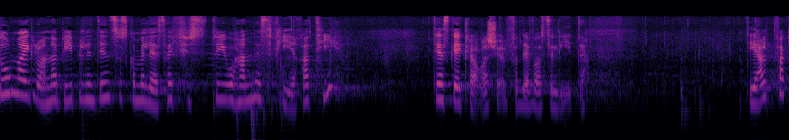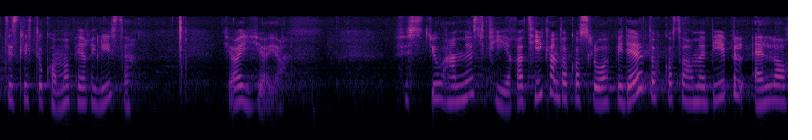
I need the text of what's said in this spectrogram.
Da må jeg låne Bibelen din, så skal vi lese i 1. Johannes 4,10. Det skal jeg klare sjøl, for det var så lite. Det hjalp faktisk litt å komme opp her i lyset. Ja, ja, ja. 1. Johannes 4,10 kan dere slå opp i det, dere som har med Bibel. Eller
